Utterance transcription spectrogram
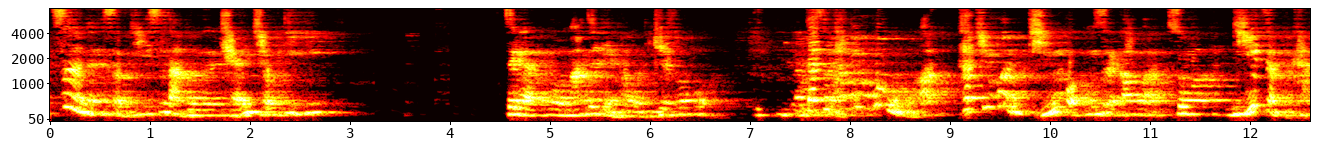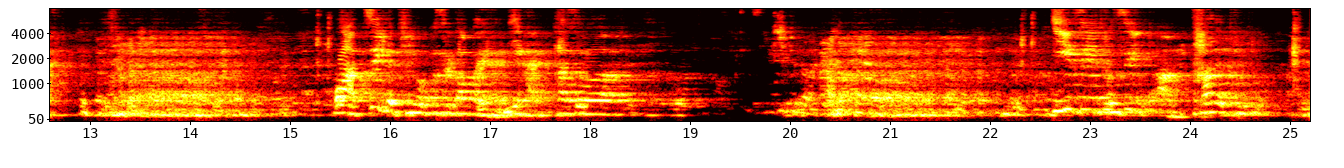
智能手机市场中的全球第一，这个我忙着点头，我的确说过。但是他又问我，他去问苹果公司的高管说你怎么看？哇，这个苹果公司的高管也很厉害，他说，easy to see 啊，他的图，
